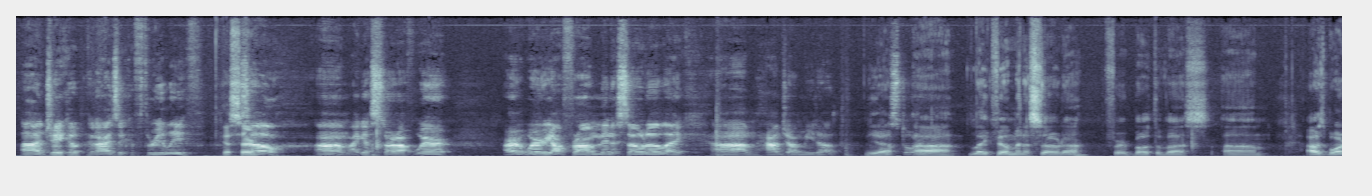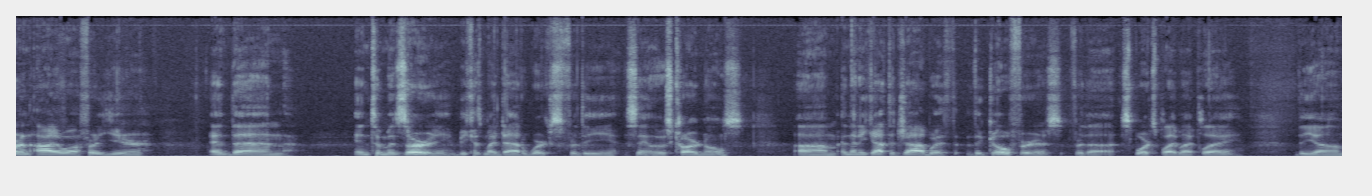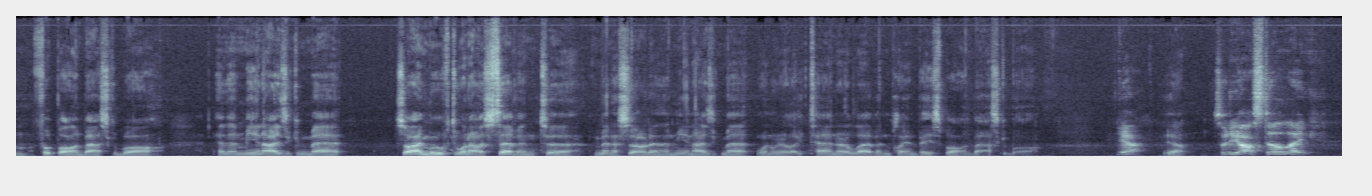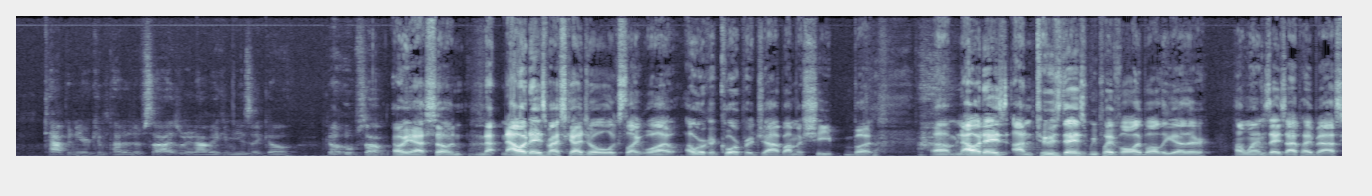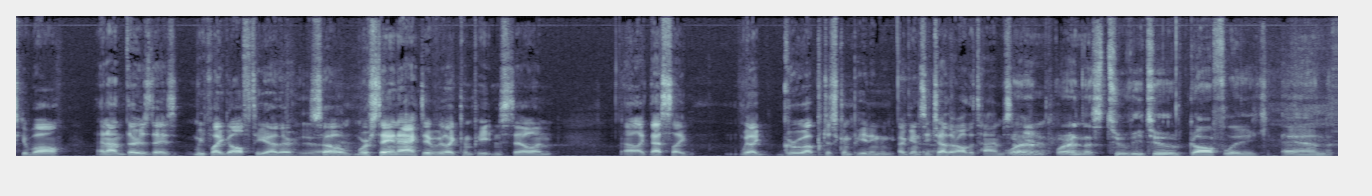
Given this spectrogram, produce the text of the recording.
uh, Jacob and Isaac of Three Leaf. Yes, sir. So um, I guess start off where all right, where are y'all from? Minnesota. Like, um, how'd y'all meet up? Yeah, uh, Lakeville, Minnesota, for both of us. Um, I was born in Iowa for a year, and then into Missouri because my dad works for the St. Louis Cardinals. Um, and then he got the job with the Gophers for the sports play-by-play, the um, football and basketball. And then me and Isaac met so I moved when I was seven to Minnesota, and then me and Isaac met when we were like ten or eleven, playing baseball and basketball. Yeah. Yeah. So do y'all still like tap into your competitive side when you're not making music? Go go hoop some. Oh yeah. So n- nowadays my schedule looks like well, I, I work a corporate job. I'm a sheep, but um, nowadays on Tuesdays we play volleyball together. On Wednesdays I play basketball, and on Thursdays we play golf together. Yeah. So we're staying active. We like competing still, and uh, like that's like we like grew up just competing against yeah. each other all the time. So we're in, we're in this two v two golf league, and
